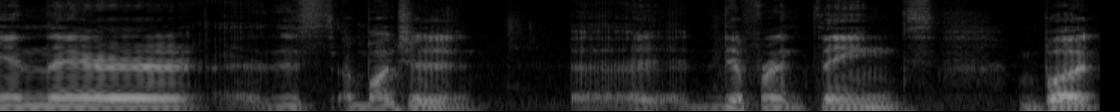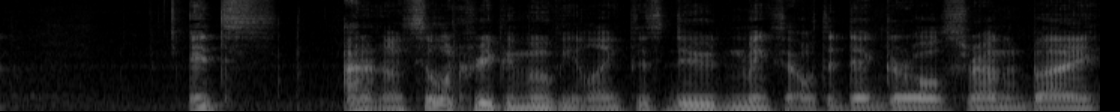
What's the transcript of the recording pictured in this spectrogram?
in there. There's a bunch of uh, different things, but it's I don't know. It's still a creepy movie. Like this dude makes out with a dead girl surrounded by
